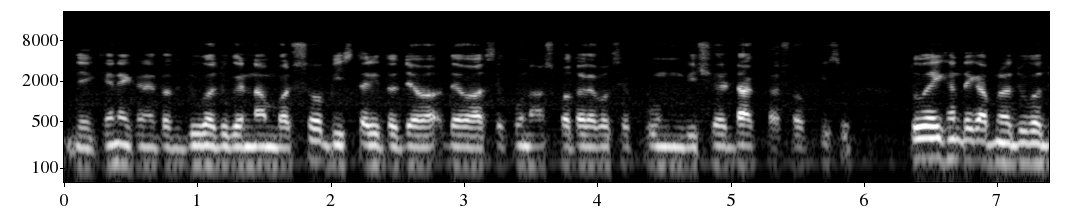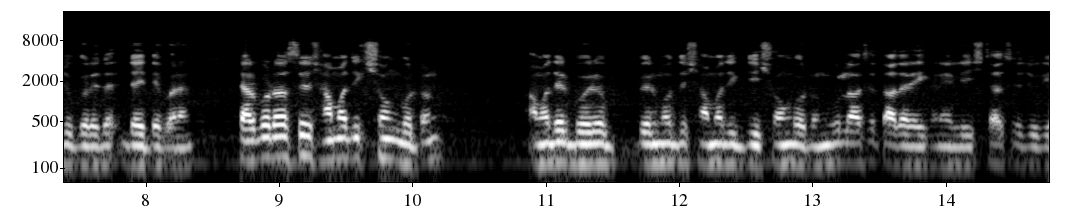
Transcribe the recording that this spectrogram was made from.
দেখেন, এখানে তাদের যোগাযোগের নাম্বার সব বিস্তারিত দেওয়া দেওয়া আছে, কোন হাসপাতালে বসে, কোন বিষয়ের ডাক্তার সব কিছু তো এখান থেকে আপনারা যোগাযোগ করে যাইতে পারেন। তারপর আছে সামাজিক সংগঠন। আমাদের ভৈরবের মধ্যে সামাজিক যে সংগঠনগুলো আছে, তাদের এখানে লিস্ট আছে। যদি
